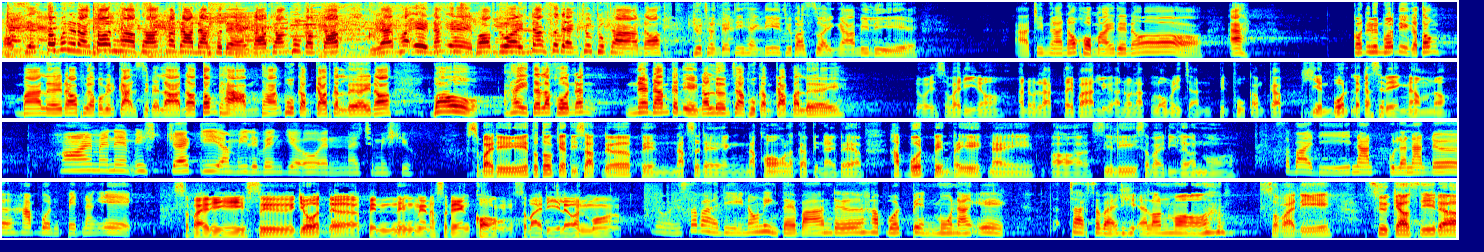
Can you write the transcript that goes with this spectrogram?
ขอเสียงต้นมือหนังต้อนรับทั้งคณะนักแสดงเนาะทั้งผู้กำกับ และพระเอกนางเอกพร้อมด้วยนักแสดงทุกทุกทานเนาะอยู่ทิงเวทีแห่งนี้ถือว่าสวยงามมิลีอ่าทีมงานเนาะขอไม้เด้อเนาะอะก่อนอื่นเมื่อนี่ก็ต้องมาเลยเนาะเพื่อบ่เป็นการเสียเวลาเนาะต้องถามทั้งผู้กำกับกันเลยเนาะว่าให้แต่ละคนนั้นแนะนำกันเองเนาะเริ่มจากผู้กำกับมาเลย โดยสวัสดีเนาะอนุรักษ์ใต้บ้านหรืออนุรักษ์ล้มในจันทร์เป็นผู้กำกับเขียนบทและก็แสดงนำเนาะ Hi, my name is Jackie. I'm 11 year old and nice to meet you. สบายดีโตโต้เกียรติศักดิ์เด้อเป็นนักแสดงนักร้องแล้วก็เป็นนายแบบฮับบทเป็นพระเอกในอ่าซีรีส์สบายดีแล้วอันหมอ สบายดีนัดกุลนัดเดอร์ฮับบนเป็นนางเอก สบายดีซื้อโยดเดอร์เป็นหนึ่งในนักแสดงของสบายดีและออนมอโดยสบายดีน้องหนิงแต่บ้านเด้อฮับบทเป็นหมูนางเอก จากสบายดีแอรอนมอสวัสดี ชื่อแก้วซีเด้อ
